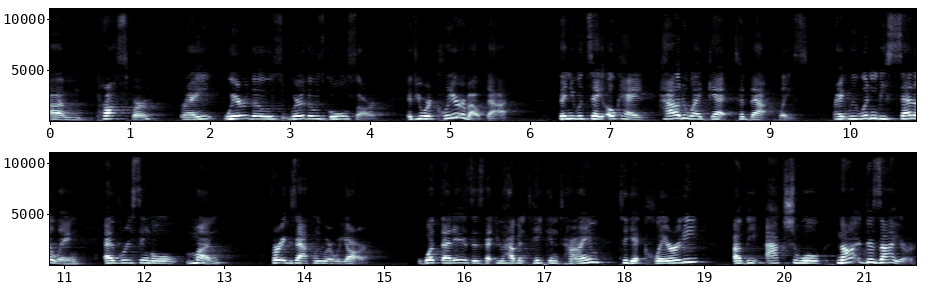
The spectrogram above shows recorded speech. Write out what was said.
um, prosper, right? Where those where those goals are. If you were clear about that, then you would say, okay, how do I get to that place? right? We wouldn't be settling every single month for exactly where we are. What that is, is that you haven't taken time to get clarity of the actual, not desire,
